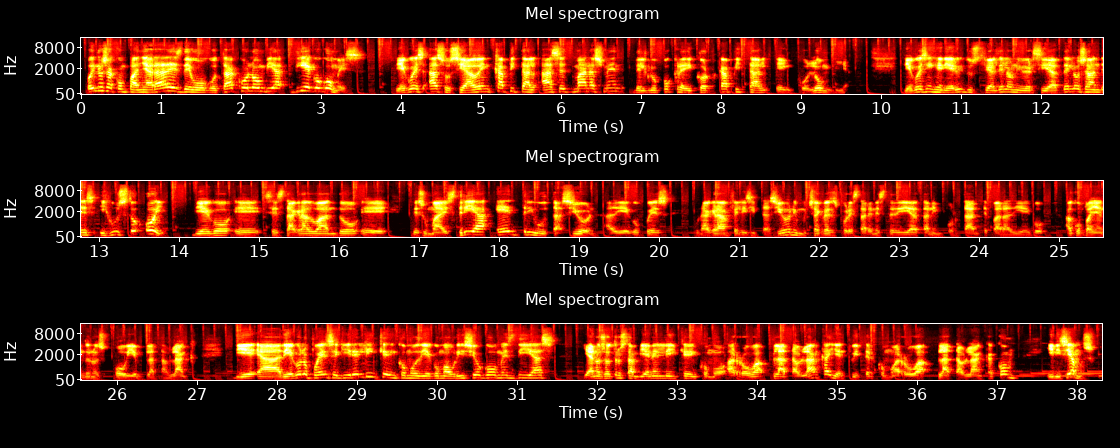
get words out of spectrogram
Hoy nos acompañará desde Bogotá, Colombia, Diego Gómez. Diego es asociado en Capital Asset Management del grupo Credit Corp Capital en Colombia. Diego es ingeniero industrial de la Universidad de los Andes y justo hoy Diego eh, se está graduando eh, de su maestría en tributación. A Diego pues una gran felicitación y muchas gracias por estar en este día tan importante para Diego acompañándonos hoy en Plata Blanca. a Diego lo pueden seguir en LinkedIn como Diego Mauricio Gómez Díaz y a nosotros también en LinkedIn como arroba Plata Blanca y en Twitter como arroba platablanca.com. Iniciamos.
